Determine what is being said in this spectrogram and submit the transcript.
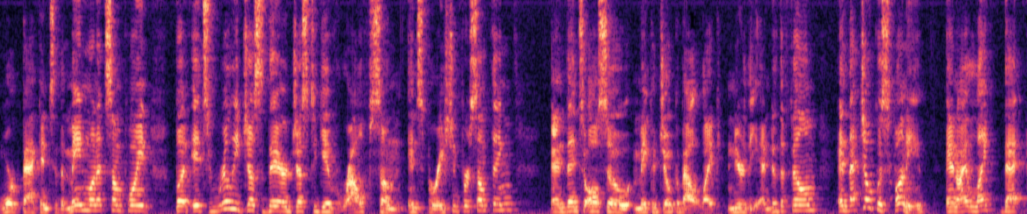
work back into the main one at some point, but it's really just there just to give Ralph some inspiration for something, and then to also make a joke about, like, near the end of the film, and that joke was funny, and I liked that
